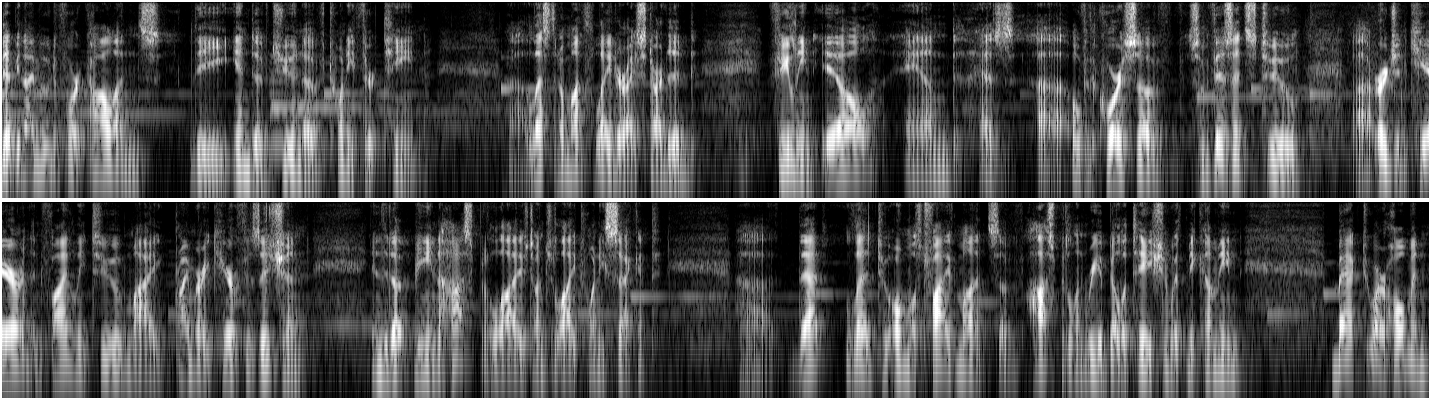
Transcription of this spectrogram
Debbie and I moved to Fort Collins the end of June of 2013. Uh, less than a month later, I started feeling ill, and as uh, over the course of some visits to uh, urgent care and then finally to my primary care physician, ended up being hospitalized on July 22nd. Uh, that led to almost five months of hospital and rehabilitation with me coming back to our home in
